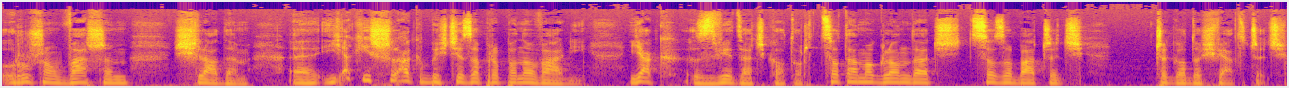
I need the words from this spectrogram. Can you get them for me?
ruszą waszym śladem. E, jaki szlak byście zaproponowali? Jak zwiedzać Kotor? Co tam oglądać? Co zobaczyć? Czego doświadczyć?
